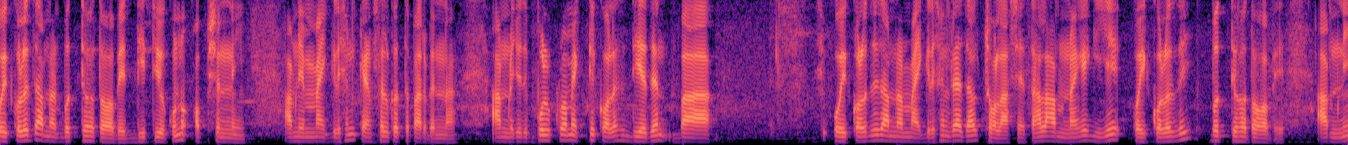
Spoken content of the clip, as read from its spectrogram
ওই কলেজে আপনার ভর্তি হতে হবে। দ্বিতীয় কোনো অপশন নেই। আপনি মাইগ্রেশন ক্যান্সেল করতে পারবেন না। আপনি যদি ভুলক্রমে একটি কলেজ দিয়ে দেন বা ওই কলেজে যদি আপনার মাইগ্রেশন রেজাল্ট চলে আসে, তাহলে আপনাকে গিয়ে ওই কলেজেই ভর্তি হতে হবে। আপনি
